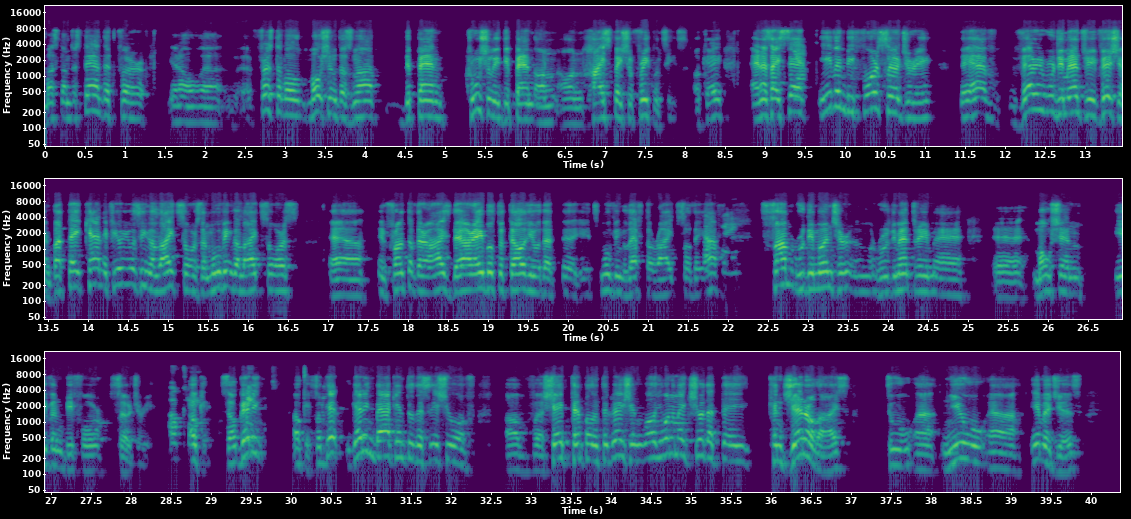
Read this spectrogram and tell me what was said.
must understand that for you know uh, first of all motion does not depend crucially depend on on high spatial frequencies okay and as i said yeah. even before surgery they have very rudimentary vision, but they can, if you're using a light source and moving the light source uh, in front of their eyes, they are able to tell you that uh, it's moving left or right. So they have some rudimentary, rudimentary uh, uh motion even before surgery. Okay. Okay. So getting, okay. So get, getting back into this issue of, of uh, shape temporal integration, well, you want to make sure that they can generalize to uh, new images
